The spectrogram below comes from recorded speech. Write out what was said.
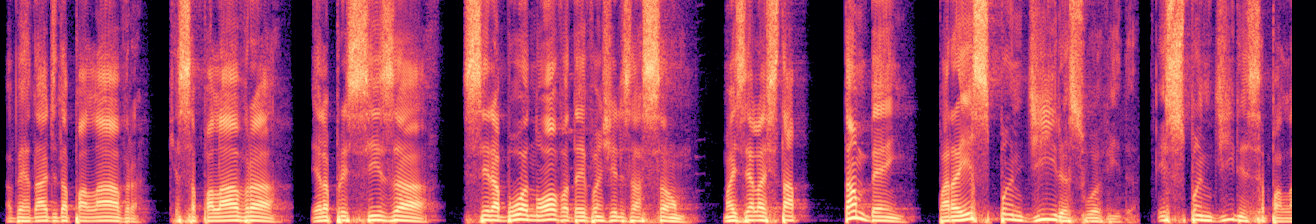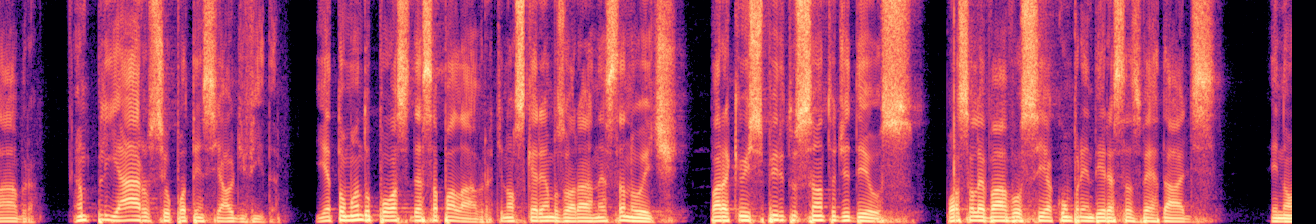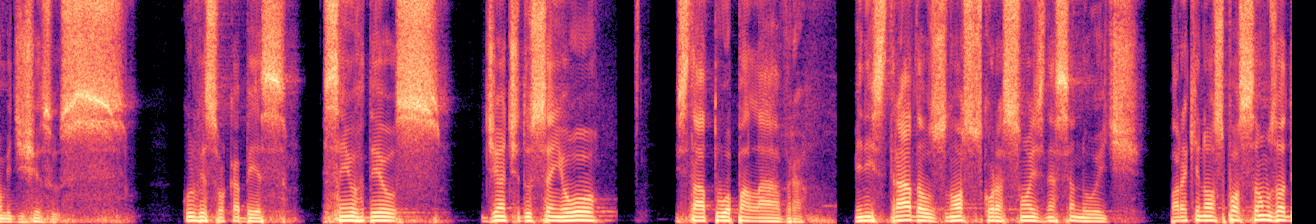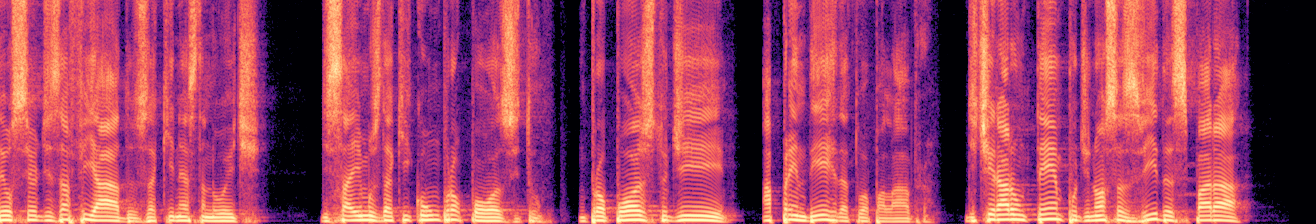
a verdade da palavra, que essa palavra ela precisa ser a boa nova da evangelização, mas ela está também para expandir a sua vida, expandir essa palavra, ampliar o seu potencial de vida. E é tomando posse dessa palavra que nós queremos orar nesta noite, para que o Espírito Santo de Deus possa levar você a compreender essas verdades, em nome de Jesus. Curva a sua cabeça. Senhor Deus, diante do Senhor, está a tua palavra, ministrada aos nossos corações nessa noite, para que nós possamos, ó Deus, ser desafiados aqui nesta noite, de sairmos daqui com um propósito, um propósito de aprender da tua palavra, de tirar um tempo de nossas vidas para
